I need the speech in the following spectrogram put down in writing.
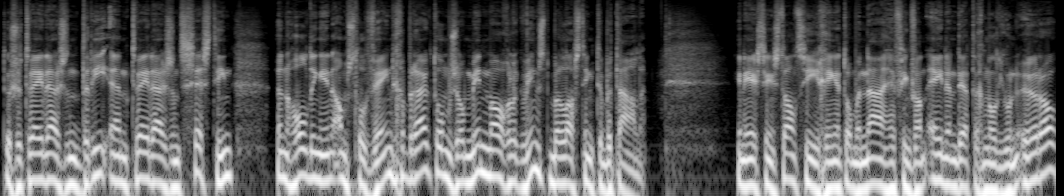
tussen 2003 en 2016 een holding in Amstelveen gebruikt om zo min mogelijk winstbelasting te betalen. In eerste instantie ging het om een naheffing van 31 miljoen euro,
